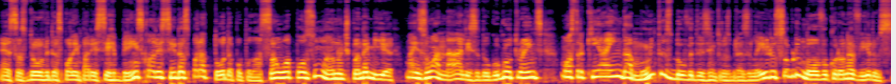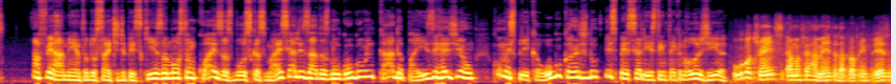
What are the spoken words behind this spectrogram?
Essas dúvidas podem parecer bem esclarecidas para toda a população após um ano de pandemia, mas uma análise do Google Trends mostra que ainda há muitas dúvidas entre os brasileiros sobre o novo coronavírus. A ferramenta do site de pesquisa mostra quais as buscas mais realizadas no Google em cada país e região, como explica Hugo Cândido, especialista em tecnologia. O Google Trends é uma ferramenta da própria empresa,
